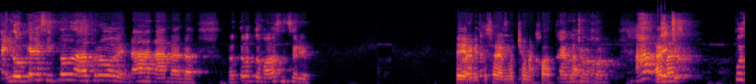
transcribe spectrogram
peluca así toda afro. nada, nada, nada. No te lo tomabas en serio. Sí, ahorita- ahorita se ve mucho mejor. Se ve mucho mejor. Ah, Además- de hecho, pues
